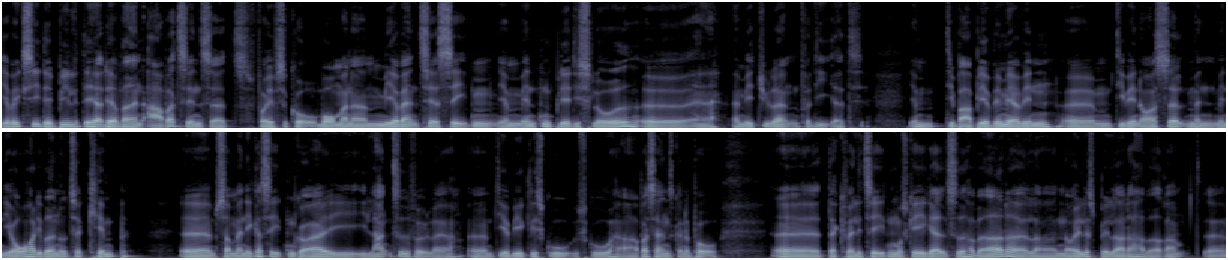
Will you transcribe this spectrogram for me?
jeg vil ikke sige, det er billigt, det her, det har været en arbejdsindsats for FCK, hvor man er mere vant til at se dem, jamen enten bliver de slået øh, af, af Midtjylland, fordi at jamen, de bare bliver ved med at vinde, øh, de vinder også selv, men, men i år har de været nødt til at kæmpe, øh, som man ikke har set dem gøre i, i lang tid, føler jeg. Øh, de har virkelig skulle, skulle have arbejdshandskerne på, øh, da kvaliteten måske ikke altid har været der, eller nøglespillere, der har været ramt. Øh,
